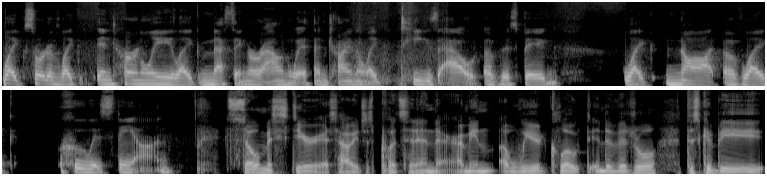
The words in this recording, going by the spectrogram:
like sort of like internally like messing around with and trying to like tease out of this big like knot of like who is theon it's so mysterious how he just puts it in there. I mean, a weird cloaked individual. This could be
